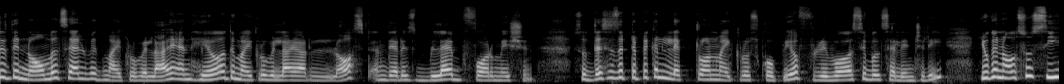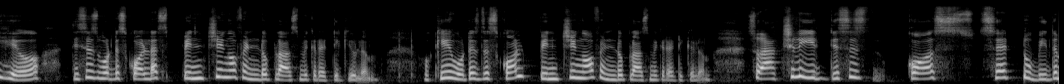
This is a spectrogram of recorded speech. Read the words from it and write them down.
this is the normal cell with microvilli and here the microvilli are lost and there is bleb formation. So this is a typical electron microscopy of reversible cell injury. You can also see here this is what is called as pinching of endoplasmic reticulum. Okay, what is this called? Pinching of endoplasmic reticulum. So actually this is cause said to be the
